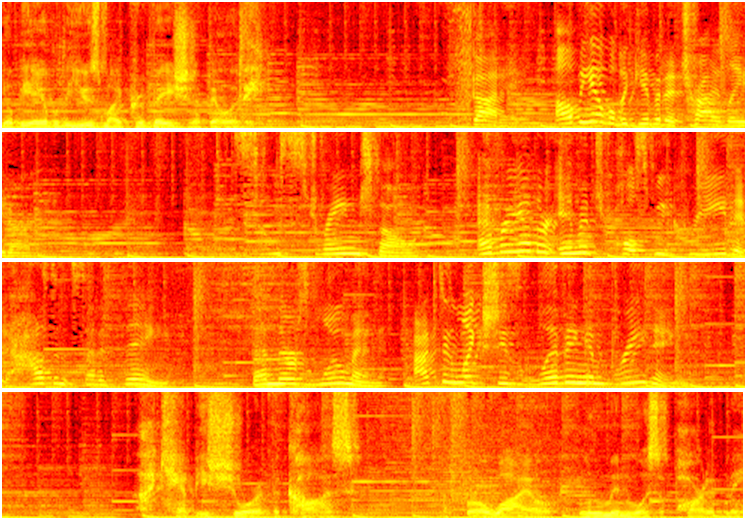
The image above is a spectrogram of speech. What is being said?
you'll be able to use my privation ability. Got it. I'll be able to give it a try later. So strange, though. Every other image pulse we created hasn't said a thing. Then there's Lumen, acting like she's living and breathing. I can't be sure of the cause. But for a while, Lumen was a part of me.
